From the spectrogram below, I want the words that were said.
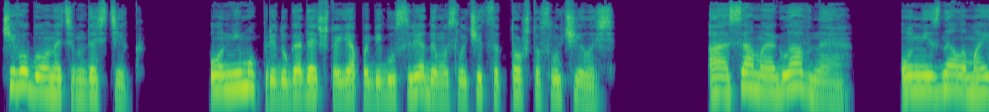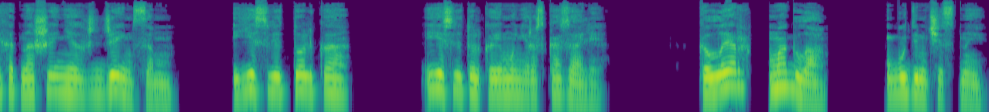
чего бы он этим достиг? Он не мог предугадать, что я побегу следом и случится то, что случилось. А самое главное, он не знал о моих отношениях с Джеймсом, если только... если только ему не рассказали. Клэр могла, будем честны.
